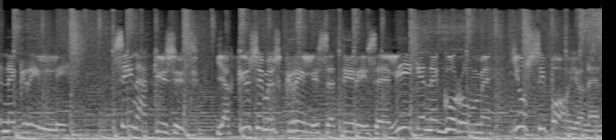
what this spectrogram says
Liikennegrilli. Sinä kysyt ja kysymys grillissä tirisee liikennegurumme Jussi Pohjonen.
